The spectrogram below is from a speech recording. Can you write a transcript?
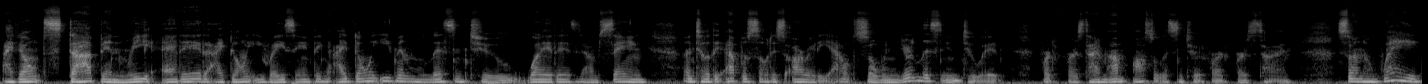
I don't stop and re edit. I don't erase anything. I don't even listen to what it is I'm saying until the episode is already out. So when you're listening to it for the first time, I'm also listening to it for the first time. So, in a way,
